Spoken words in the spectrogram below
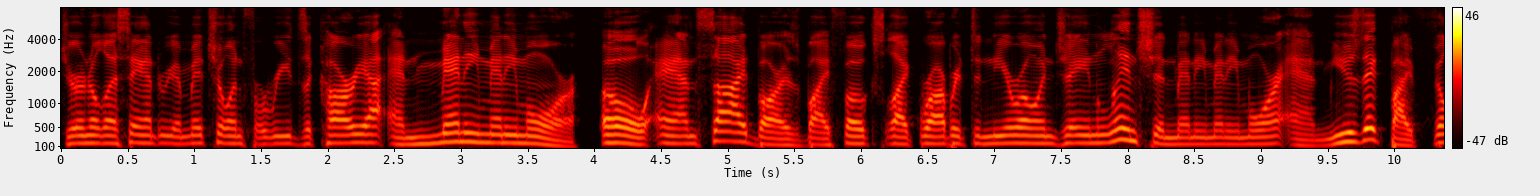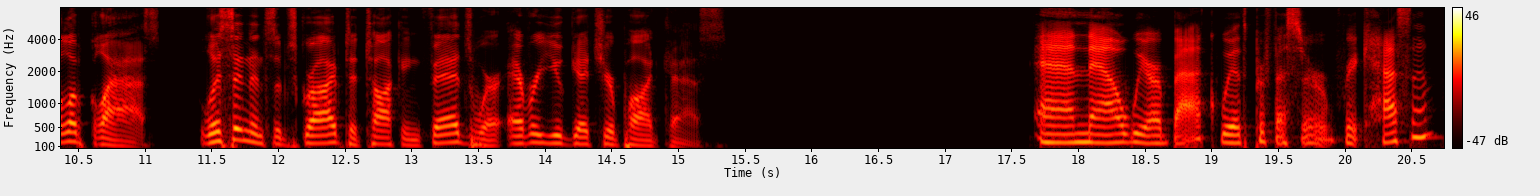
journalists Andrea Mitchell and Fareed Zakaria, and many, many more. Oh, and sidebars by folks like Robert De Niro and Jane Lynch, and many, many more, and music by Philip Glass. Listen and subscribe to Talking Feds wherever you get your podcasts. And now we are back with Professor Rick Hasen.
